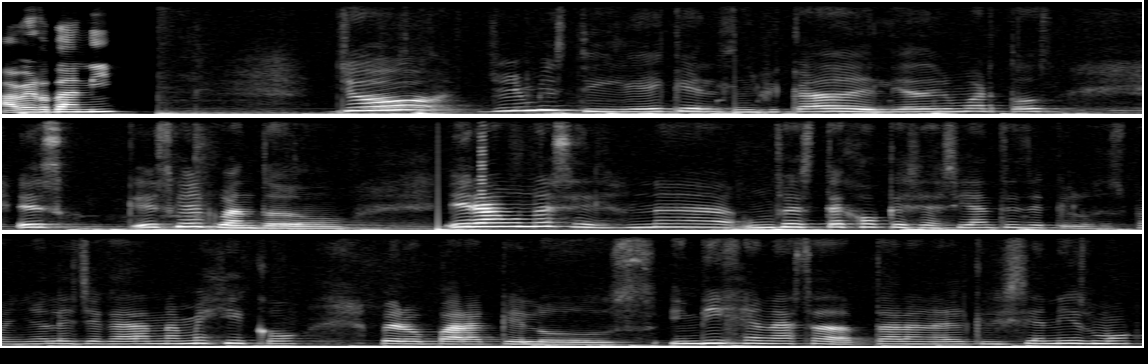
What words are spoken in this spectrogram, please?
A ver, Dani. Yo, yo investigué que el significado del Día de Muertos es, es que cuando era una, un festejo que se hacía antes de que los españoles llegaran a México, pero para que los indígenas se adaptaran al cristianismo,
